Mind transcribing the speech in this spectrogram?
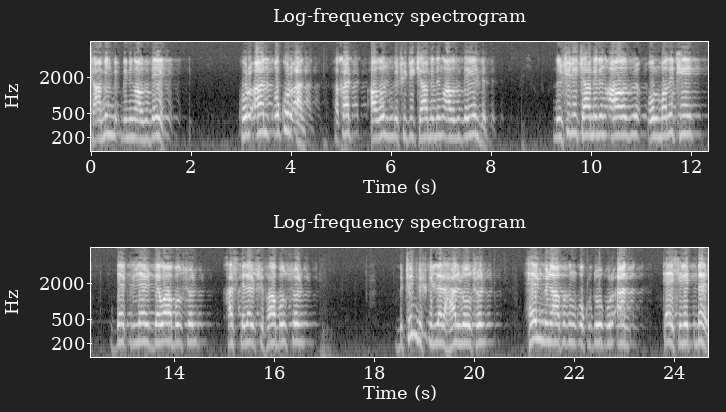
kamil müminin ağzı değil. Kur'an o Kur'an. Fakat ağız mürşidi kamilin ağzı değildir. Mürşidi kamilin ağzı olmalı ki dertliler deva bulsun, hastalar şifa bulsun, bütün müşküller hallolsun, her münafıkın okuduğu Kur'an tesir etmez.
